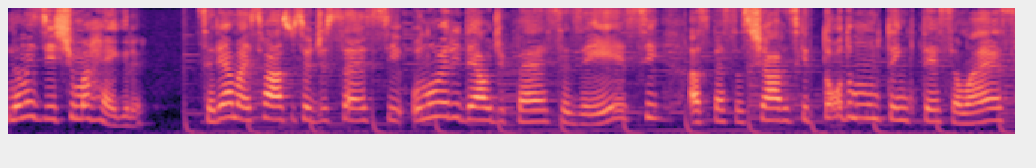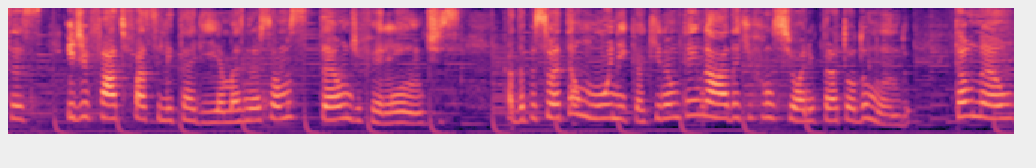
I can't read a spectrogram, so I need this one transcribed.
Não existe uma regra. Seria mais fácil se eu dissesse o número ideal de peças é esse, as peças-chave que todo mundo tem que ter são essas, e de fato facilitaria, mas nós somos tão diferentes, cada pessoa é tão única que não tem nada que funcione para todo mundo. Então, não,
